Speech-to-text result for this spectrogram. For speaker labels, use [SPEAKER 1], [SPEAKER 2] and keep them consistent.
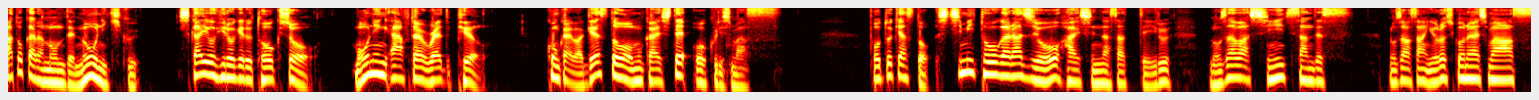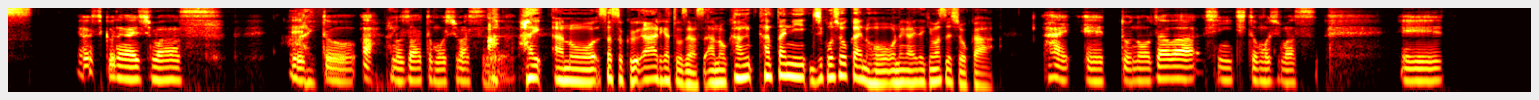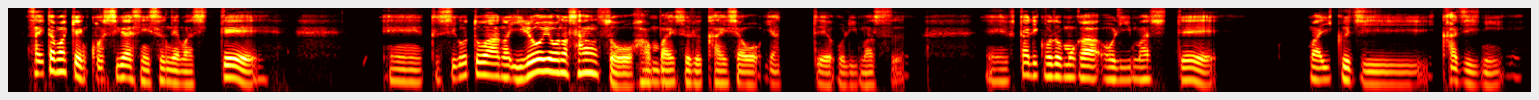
[SPEAKER 1] 後から飲んで脳に効く、視界を広げるトークショー、Morning After Red Pill。今回はゲストをお迎えしてお送りします。ポッドキャスト七味唐辛ラジオを配信なさっている野沢真一さんです。野沢さんよろしくお願いします。
[SPEAKER 2] よろしくお願いします。
[SPEAKER 1] はい
[SPEAKER 2] えっと、あ、野沢と申します。
[SPEAKER 1] あ、はい。あの、早速あありがとうございます。あの、簡単に自己紹介の方お願いできますでしょうか？
[SPEAKER 2] はい。えっと、野沢真一と申します。えー埼玉県越谷市に住んでまして、えっと、仕事はあの医療用の酸素を販売する会社をやっております。えー二人子供がおりまして、まあ、育児、家事に、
